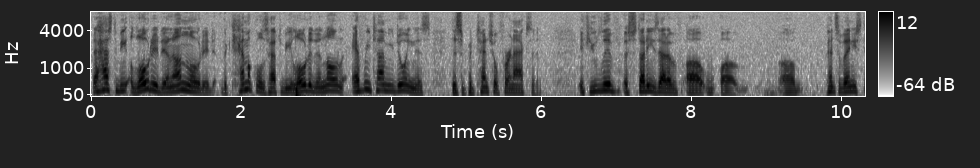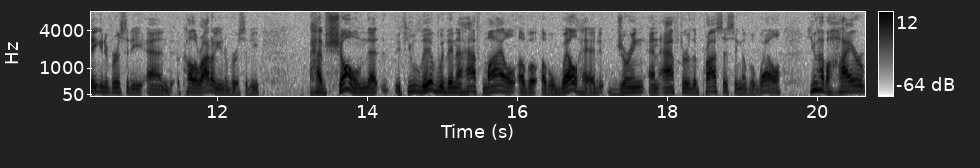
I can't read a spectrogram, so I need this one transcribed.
That has to be loaded and unloaded. The chemicals have to be loaded and unloaded. Every time you're doing this, there's a potential for an accident. If you live, uh, studies out of uh, uh, uh Pennsylvania State University and Colorado University have shown that if you live within a half mile of a, of a wellhead during and after the processing of the well, you have a higher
